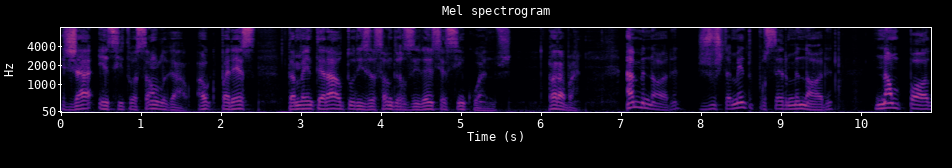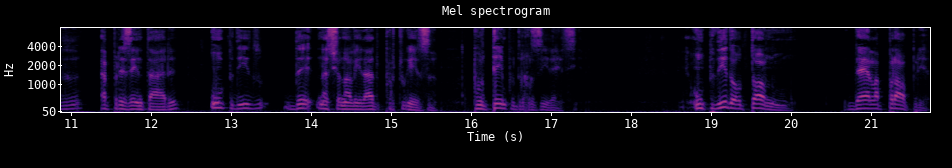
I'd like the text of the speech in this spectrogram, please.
já em situação legal. Ao que parece, também terá autorização de residência há cinco anos. Ora bem, a menor justamente por ser menor, não pode apresentar um pedido de nacionalidade portuguesa por tempo de residência. Um pedido autónomo dela própria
